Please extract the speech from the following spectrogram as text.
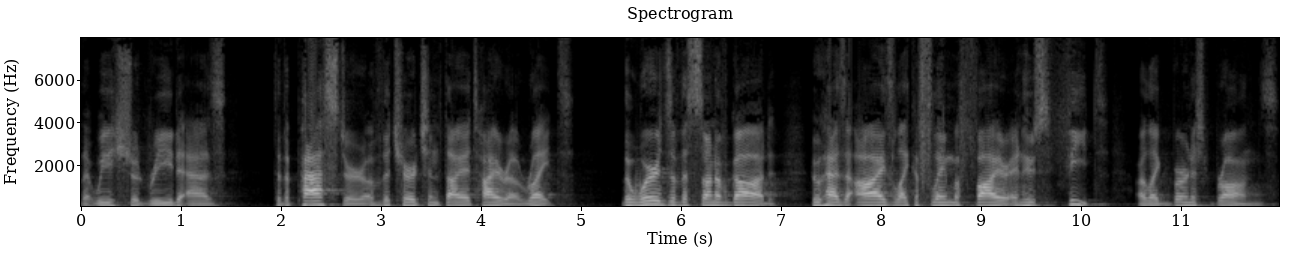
that we should read as to the pastor of the church in Thyatira, write the words of the Son of God, who has eyes like a flame of fire and whose feet are like burnished bronze.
